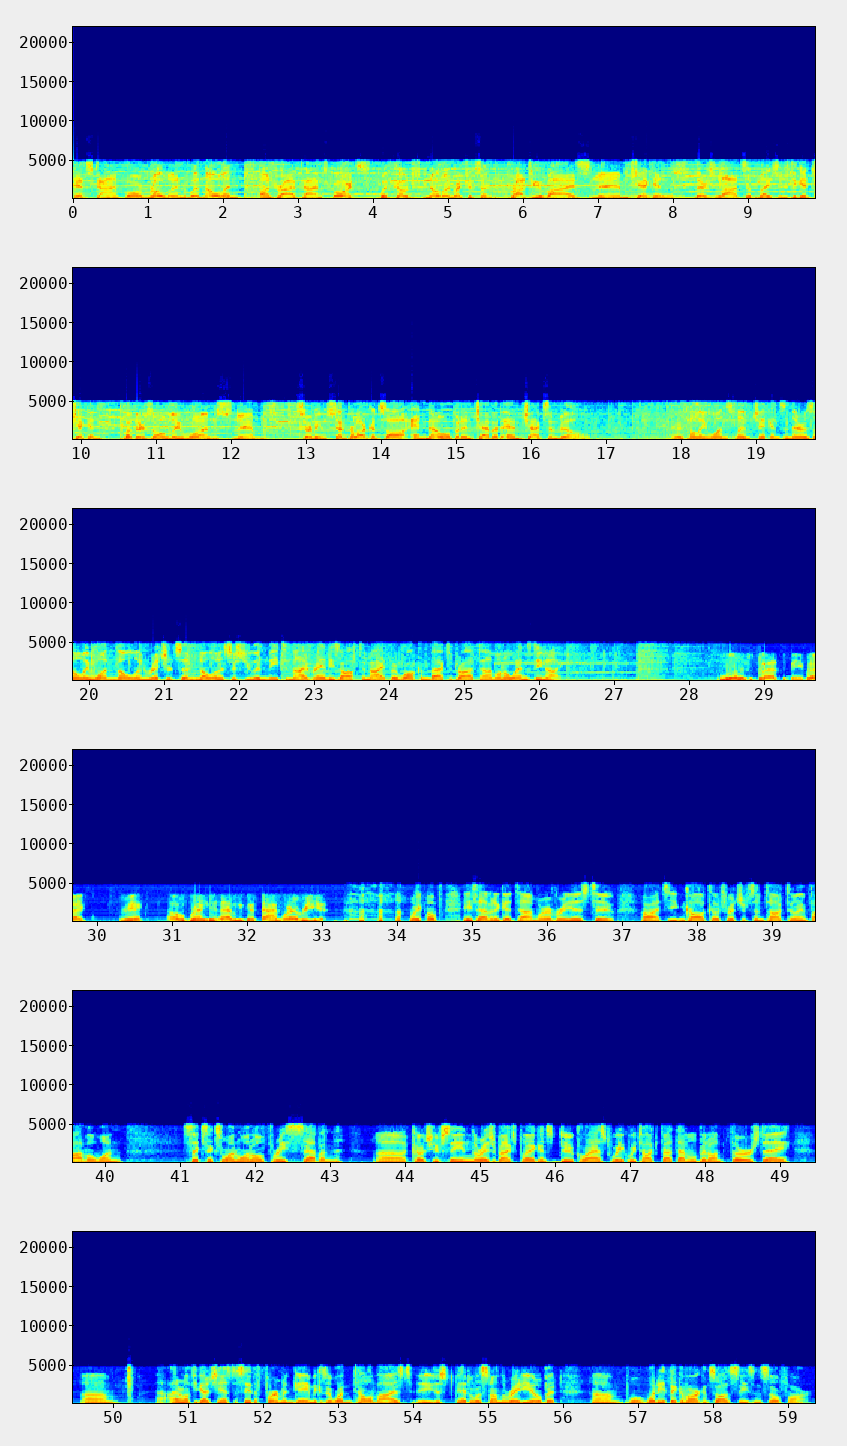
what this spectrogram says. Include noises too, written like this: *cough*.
It's time for Rolling with Nolan on Drive Time Sports with Coach Nolan Richardson. Brought to you by Slim Chickens. There's lots of places to get chicken, but there's only one Slim's. Serving Central Arkansas and now open in Cabot and Jacksonville. There's only one Slim Chickens, and there is only one Nolan Richardson. Nolan, it's just you and me tonight. Randy's off tonight, but welcome back to Drive Time on a Wednesday night. Well, it's glad to be back, Rick. I hope Randy's having a good time wherever he is. *laughs* we hope he's having a good time wherever he is, too. All right, so you can call Coach Richardson, talk to him, 501 661 1037. Uh, Coach, you've seen the Razorbacks play against Duke last week. We talked about that a little bit on Thursday. Um, I don't know if you got a chance to see the Furman game because it wasn't televised. You just had to listen on the radio. But um, what do you think of Arkansas's season so far?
